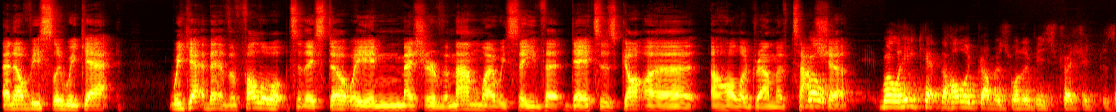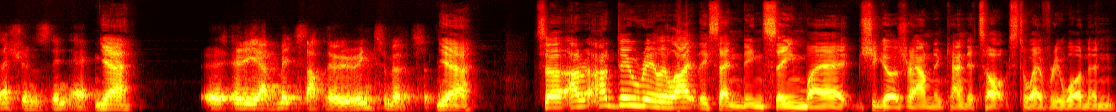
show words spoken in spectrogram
and obviously we get we get a bit of a follow up to this, don't we? In Measure of a Man, where we see that Data's got a, a hologram of Tasha. Well, he kept the hologram as one of his treasured possessions, didn't he? yeah, Uh, and he admits that they were intimate. yeah. So I, I do really like this ending scene where she goes around and kind of talks to everyone, and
